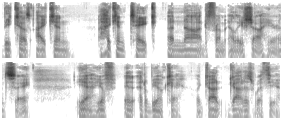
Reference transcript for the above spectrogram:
because I can I can take a nod from Elisha here and say, yeah, you'll f- it, it'll be okay. Like God God is with you.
